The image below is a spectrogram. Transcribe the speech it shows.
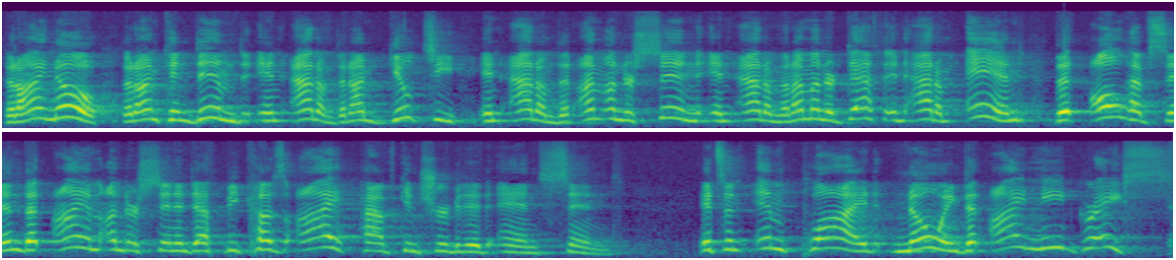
that I know that I'm condemned in Adam, that I'm guilty in Adam, that I'm under sin in Adam, that I'm under death in Adam, and that all have sinned, that I am under sin and death because I have contributed and sinned. It's an implied knowing that I need grace,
